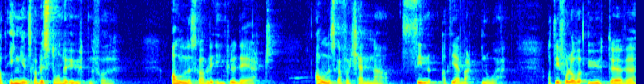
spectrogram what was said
at ingen skal bli stående utenfor. Alle skal bli inkludert. Alle skal få kjenne sin, at de er verdt noe. At de får lov å utøve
